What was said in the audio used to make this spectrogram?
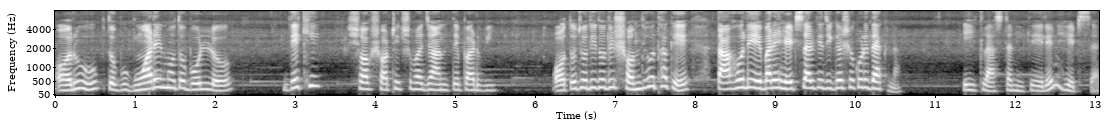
অরূপ তবু গোয়ারের মতো বলল, দেখি, সব সঠিক সময় জানতে পারবি। অত যদি তোদের সন্দেহ থাকে, তাহলে এবারে হেড স্যারকে জিজ্ঞাসা করে দেখ না। এই ক্লাসটা নিতে এলেন হেড স্যার।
